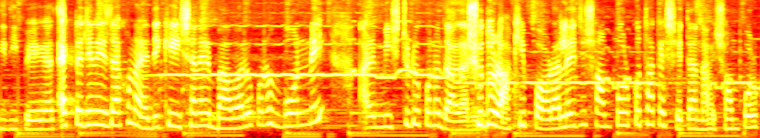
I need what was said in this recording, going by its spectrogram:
দিদি পেয়ে গেছে। একটা জিনিস দেখো না, এদিকে ঈশানের বাবারও কোনো বোন নেই, আর মিষ্টুরও কোনো দাদা শুধু রাখি পড়ালে যে সম্পর্ক থাকে সেটা নয়, সম্পর্ক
